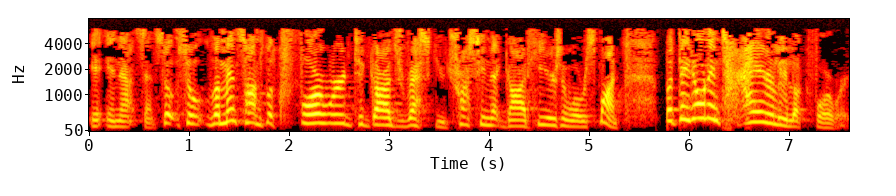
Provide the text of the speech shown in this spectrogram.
in, in, that sense. So so lament psalms look forward to God's rescue, trusting that God hears and will respond, but they don't entirely look forward.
